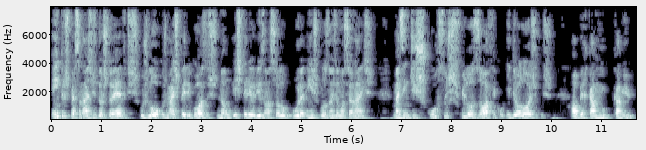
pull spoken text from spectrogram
entre os personagens de Dostoiévski, os loucos mais perigosos não exteriorizam a sua loucura em explosões emocionais, mas em discursos filosófico-ideológicos. Albert Camus, Camus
